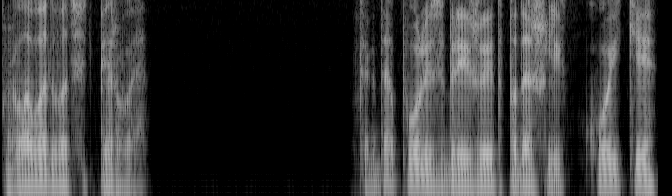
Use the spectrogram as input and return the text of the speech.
Глава 21. Когда Полис с Брижит подошли к койке,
